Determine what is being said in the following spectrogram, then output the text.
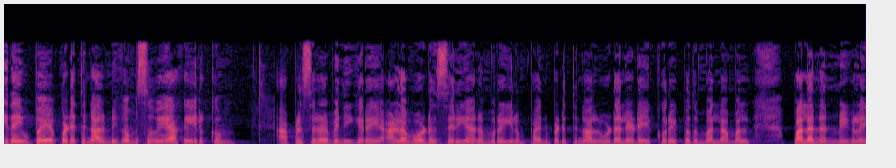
இதை உபயோகப்படுத்தினால் மிகவும் சுவையாக இருக்கும். ஆப்பிள் சிடர் வினிகரை அளவோடு சரியான முறையிலும் பயன்படுத்தினால் உடல் எடையை குறைப்பதும் அல்லாமல் பல நன்மைகளை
